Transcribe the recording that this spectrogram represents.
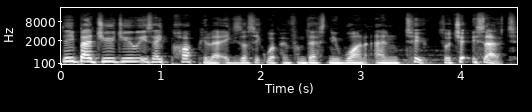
The bad juju is a popular exotic weapon from Destiny 1 and 2, so check this out.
